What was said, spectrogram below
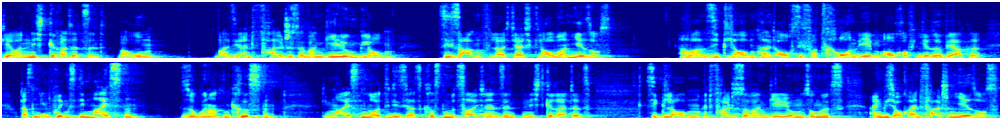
die aber nicht gerettet sind? Warum? Weil sie ein falsches Evangelium glauben. Sie sagen vielleicht, ja, ich glaube an Jesus. Aber sie glauben halt auch, sie vertrauen eben auch auf ihre Werke. Das sind übrigens die meisten sogenannten Christen. Die meisten Leute, die sich als Christen bezeichnen, sind nicht gerettet. Sie glauben ein falsches Evangelium, somit eigentlich auch einen falschen Jesus.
